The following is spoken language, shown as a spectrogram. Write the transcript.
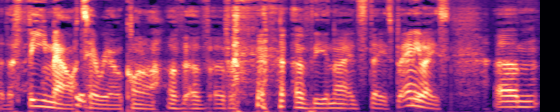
Uh, the female Terry O'Connor of of, of, of the United States. But anyways, um,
